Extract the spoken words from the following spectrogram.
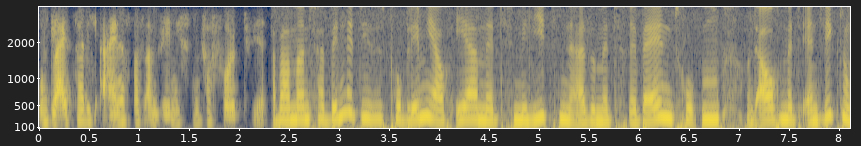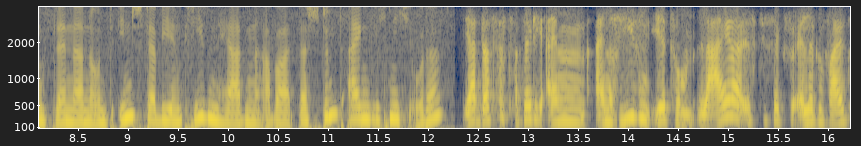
und gleichzeitig eines, was am wenigsten verfolgt wird. Aber man verbindet dieses Problem ja auch eher mit Milizen, also mit Rebellentruppen und auch mit Entwicklungsländern und instabilen Krisenherden. Aber das stimmt eigentlich nicht, oder? Ja, das ist tatsächlich ein, ein Riesenirrtum. Leider ist die sexuelle Gewalt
